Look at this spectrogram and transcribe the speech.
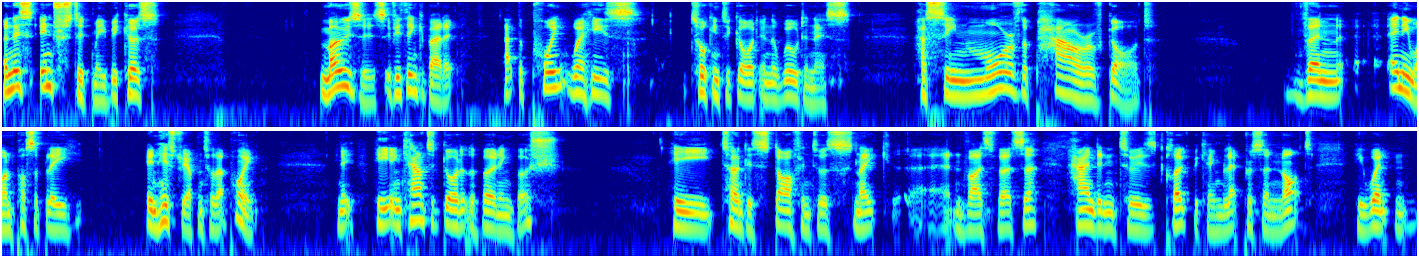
And this interested me because Moses, if you think about it, at the point where he's talking to God in the wilderness, has seen more of the power of God than anyone possibly in history up until that point. You know, he encountered God at the burning bush. He turned his staff into a snake uh, and vice versa. Hand into his cloak became leprous and not. He went and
